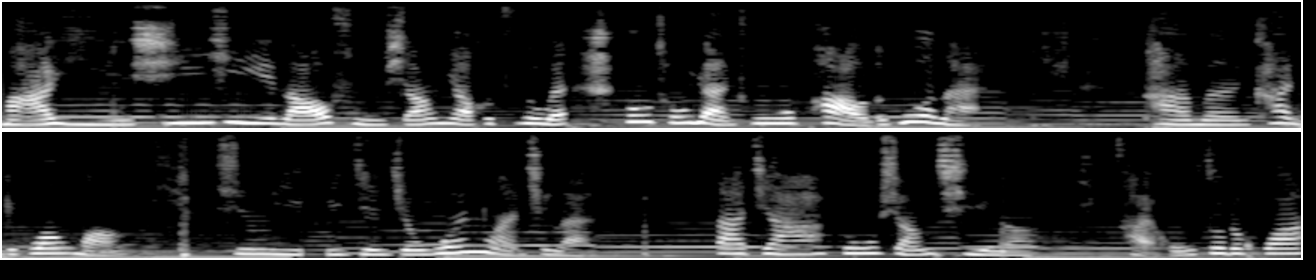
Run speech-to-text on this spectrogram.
蚂蚁、蜥蜴、老鼠、小鸟和刺猬都从远处跑了过来。它们看着光芒，心里渐渐温暖起来。大家都想起了彩虹色的花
